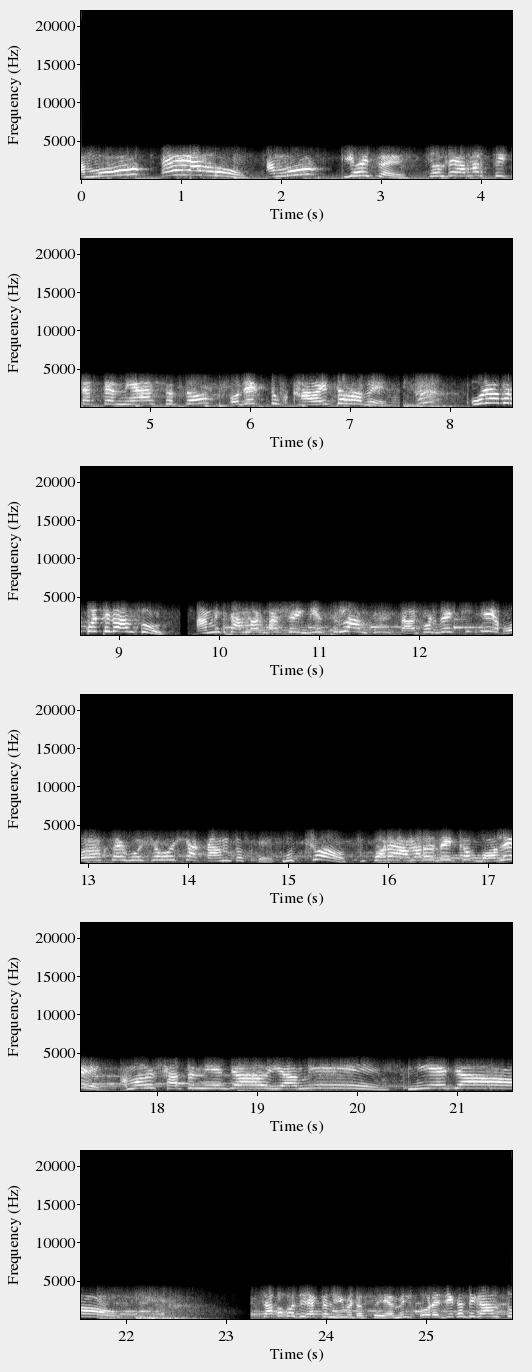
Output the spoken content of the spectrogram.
আম্মু? এই আম্মু আম্মু। কি হয়েছে? জলদি আমার ফিটারটা নিয়ে আসো তো ওটা একটু খাওয়াইতে হবে। ওরে আবার কই থেকে আনছুস? আমি সামার বাসায় গিয়েছিলাম তারপর দেখি কি ও রাস্তায় বসে বসে কান্দতেছে বুঝছ? পরে আমারও দেখে বলে আমার সাথে নিয়ে যাও ইয়ামিন নিয়ে যাও। চাপাবাজির একটা লিমিট আছে আমি ওরা যেখান থেকে আনছো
